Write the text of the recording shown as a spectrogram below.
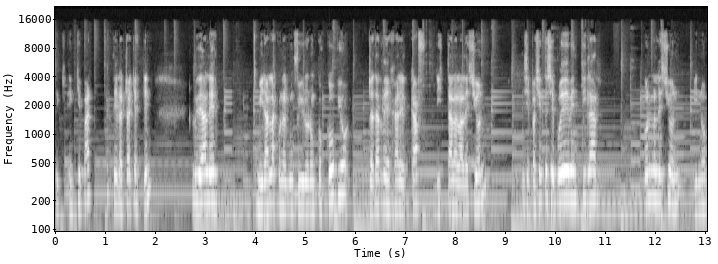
en qué parte de la tráquea estén. Lo ideal es mirarlas con algún fibrobroncoscopio tratar de dejar el CAF distal a la lesión y si el paciente se puede ventilar con la lesión y no,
